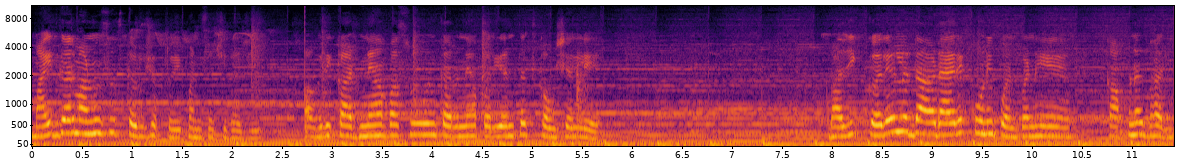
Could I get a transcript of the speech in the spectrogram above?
माहीतगार माणूसच करू शकतो ही फणसाची भाजी. अगदी काढण्यापासून करण्यापर्यंतच कौशल्य आहे. भाजी करेल डा डायरेक्ट कोणी पण पण हे कापणं भारी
